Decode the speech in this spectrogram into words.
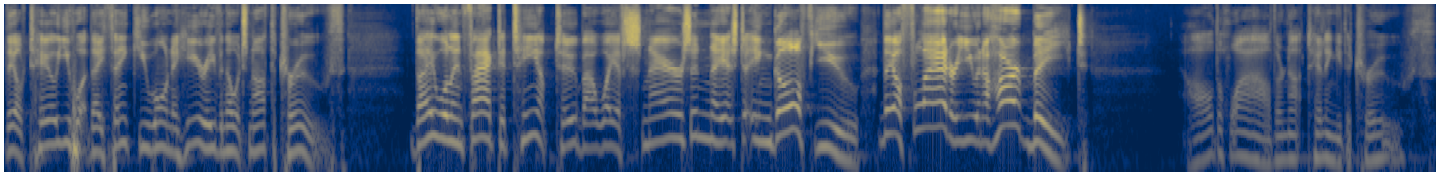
They'll tell you what they think you want to hear, even though it's not the truth. They will, in fact, attempt to, by way of snares and nets, to engulf you. They'll flatter you in a heartbeat. All the while, they're not telling you the truth.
